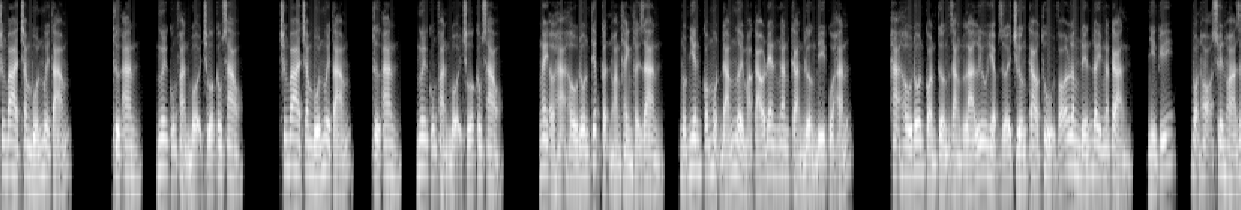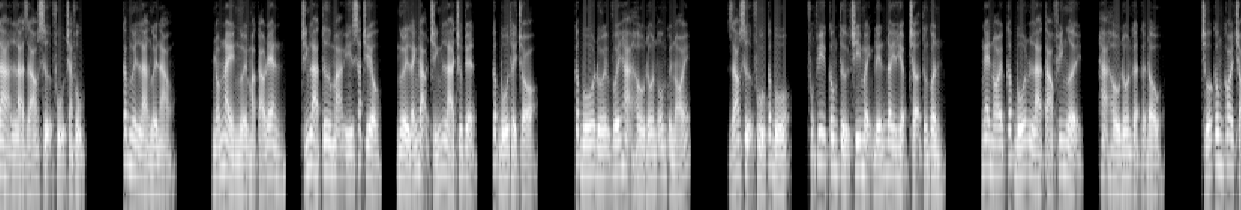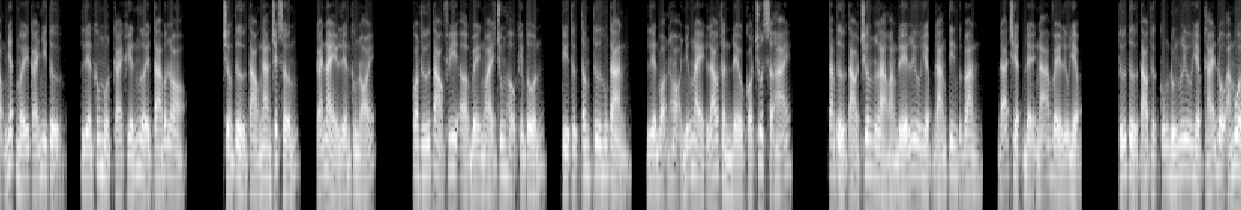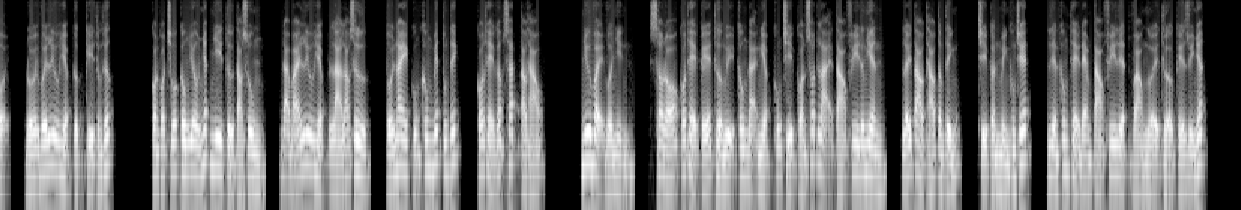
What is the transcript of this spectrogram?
chương ba trăm bốn mươi tám an, ngươi cũng phản bội chúa công sao? Chương ba trăm bốn mươi tám an, ngươi cũng phản bội chúa công sao? Ngay ở hạ hầu đôn tiếp cận hoàng thành thời gian, đột nhiên có một đám người mặc áo đen ngăn cản đường đi của hắn. Hạ hầu đôn còn tưởng rằng là lưu hiệp dưới trướng cao thủ võ lâm đến đây ngăn cản, nhìn kỹ, bọn họ xuyên hóa ra là giáo sự phụ trang phục. Các ngươi là người nào? Nhóm này người mặc áo đen, chính là tư mã ý sát chiêu, người lãnh đạo chính là trương tuyệt, cấp bố thầy trò. Cấp bố đối với hạ hầu đôn ôm quyền nói, giáo sự phủ cấp bố phụ phi công tử chi mệnh đến đây hiệp trợ tướng quân nghe nói cấp bố là tào phi người, hạ hầu đôn gật gật đầu. Chúa công coi trọng nhất mấy cái nhi tử, liền không một cái khiến người ta bớt lo. Trưởng tử tào ngang chết sớm, cái này liền không nói. Còn thứ tào phi ở bề ngoài trung hậu khiêm tốn, kỳ thực tâm tư hung tàn, liền bọn họ những n à y lao thần đều có chút sợ hãi. Tam tử tào trương là hoàng đế lưu hiệp đáng tin cực đoan, đã triệt để ngã về lưu hiệp. Tứ tử tào thực cũng đúng lưu hiệp thái độ ám hội đối với lưu hiệp cực kỳ thưởng thức. Còn có chúa công yêu nhất nhi tử tào sung, đã bái lưu hiệp là lao sư, tối nay cũng không biết tung tích, có thể gấp sát tào tháo. Như vậy vừa nhìn sau đó có thể kế thừa ngụy công đại nghiệp cũng chỉ còn sót lại tào phi đương nhiên, lấy tào tháo tâm tính, chỉ cần mình không chết, liền không thể đem tào phi liệt vào người thừa kế duy nhất.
